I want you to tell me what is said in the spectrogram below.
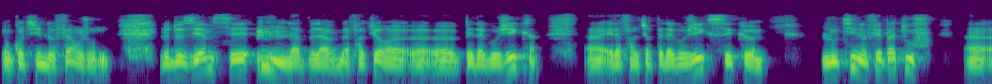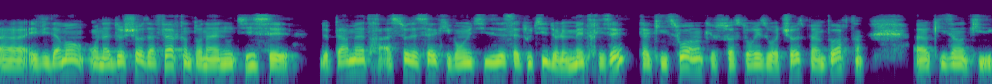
Et on continue de le faire aujourd'hui. Le deuxième, c'est la, la, la, fracture euh, euh, pédagogique. Euh, et la fracture pédagogique, c'est que l'outil ne fait pas tout. évidemment, on a deux choses à faire quand on a un outil, c'est de permettre à ceux et celles qui vont utiliser cet outil de le maîtriser, quel qu'il soit, hein, que ce soit Stories ou autre chose, peu importe, euh, qu'ils qu'ils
